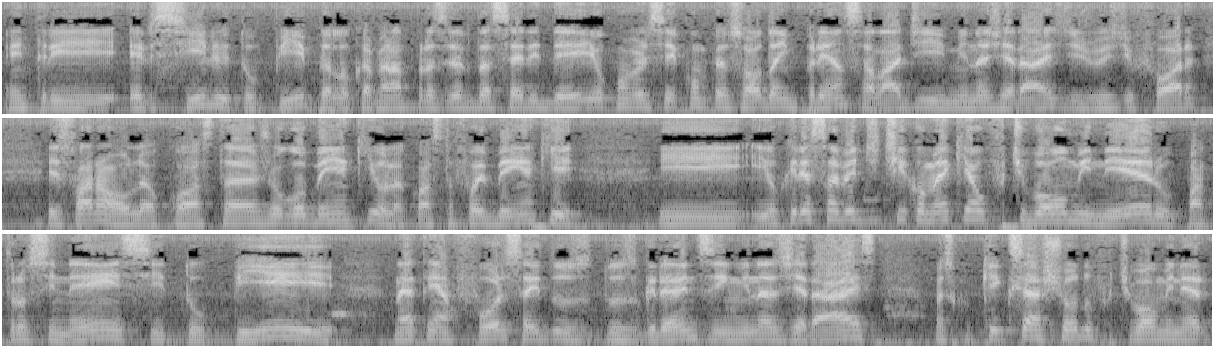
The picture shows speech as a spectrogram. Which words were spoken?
entre Ercílio e Tupi pelo Campeonato Brasileiro da Série D e eu conversei com o pessoal da imprensa lá de Minas Gerais, de Juiz de Fora. Eles falaram: Ó, oh, o Léo Costa jogou bem aqui, o Léo Costa foi bem aqui. E, e, eu queria saber de ti como é que é o futebol mineiro, patrocinense, Tupi, né? Tem a força aí dos, dos grandes em Minas Gerais, mas o que, que você achou do futebol mineiro?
